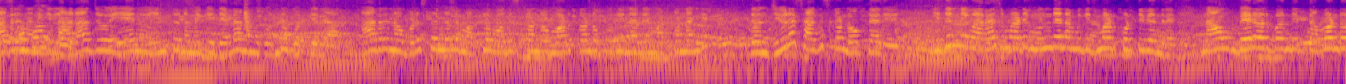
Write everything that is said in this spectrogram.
ಆದರೆ ನನಗೆ ಇಲ್ಲಿ ಹರಾಜು ಏನು ಎಂಟು ನಮಗೆ ಇದೆಲ್ಲ ನಮಗೊಂದು ಗೊತ್ತಿಲ್ಲ. ಆದರೆ ನಾವು ಬಡಿಸ್ದಂದಲ್ಲಿ ಮಕ್ಕಳು ಓದಿಸ್ಕೊಂಡು, ಮಾಡ್ಕೊಂಡು, ಕೂಲಿನಲ್ಲೇ ಮಾಡ್ಕೊಂಡಂಗೆ ಇದೊಂದು ಜೀವನ ಸಾಗಿಸ್ಕೊಂಡು ಹೋಗ್ತಾ ಇದ್ದೀವಿ ಇದನ್ನು ನೀವು ಹರಾಜು ಮಾಡಿ ಮುಂದೆ ನಮಗೆ ಇದು ಮಾಡ್ಕೊಡ್ತೀವಿ ಅಂದರೆ ನಾವು ಬೇರೆಯವ್ರು ಬಂದು ಇಲ್ಲಿ ತಗೊಂಡು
